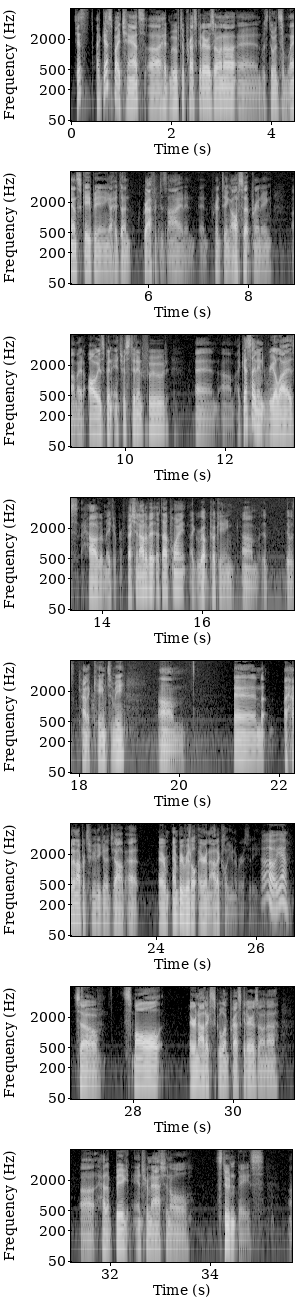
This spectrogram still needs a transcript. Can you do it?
just I guess by chance, uh, I had moved to Prescott, Arizona, and was doing some landscaping. I had done graphic design and, and printing, offset printing. Um, I'd always been interested in food, and um, I guess I didn't realize how to make a profession out of it at that point. I grew up cooking. Um, it, it was kind of came to me, um, and I had an opportunity to get a job at Air- Embry-Riddle Aeronautical University. Oh, yeah. So, small aeronautics school in Prescott, Arizona, uh, had a big international student base.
